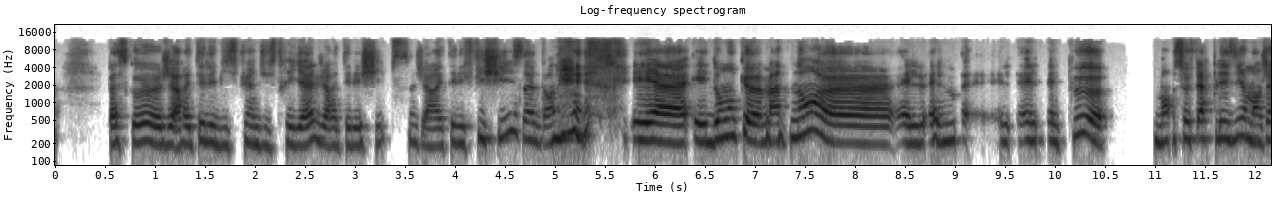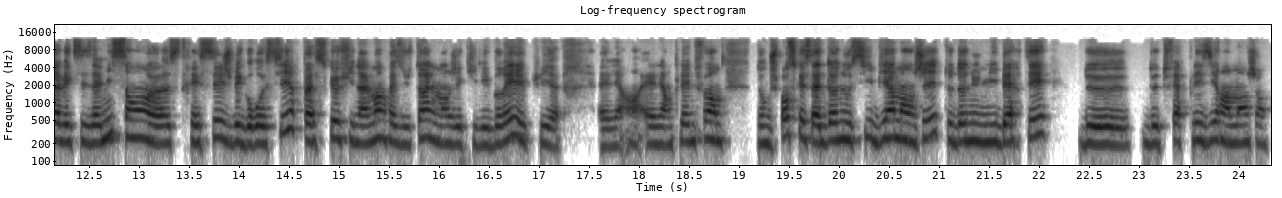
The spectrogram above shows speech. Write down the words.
parce que j'ai arrêté les biscuits industriels, j'ai arrêté les chips, j'ai arrêté les fishies dans les et, euh, donc euh, maintenant euh, elle, peut se faire plaisir, manger avec ses amis sans stresser, je vais grossir parce que finalement le temps elle mange équilibré et puis elle est, en, pleine forme. Donc je pense que ça donne aussi bien manger, te donne une liberté de te faire plaisir en mangeant.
